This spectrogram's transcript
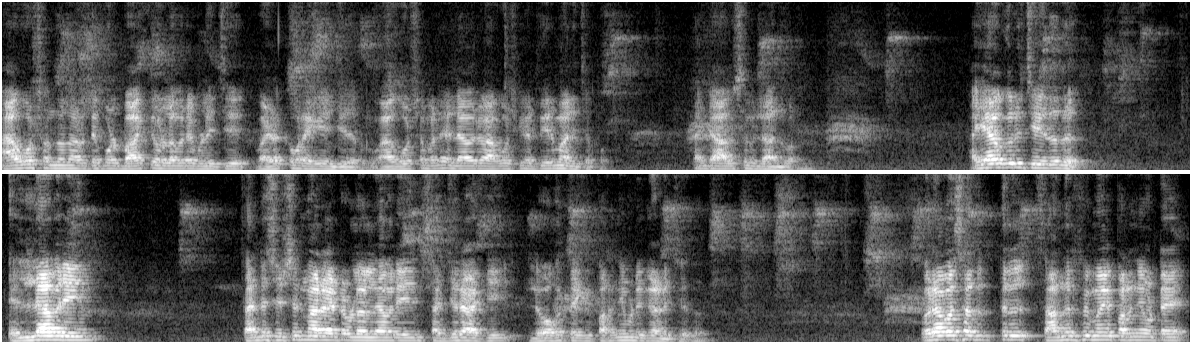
ആഘോഷം എന്ന് നടത്തിയപ്പോൾ ബാക്കിയുള്ളവരെ വിളിച്ച് വഴക്ക് പറയുകയും ചെയ്തിരുന്നു. ആഘോഷമല്ല എല്ലാവരും ആഘോഷിക്കാൻ തീരുമാനിച്ചപ്പോൾ. അതിന്റെ ആവശ്യമില്ല എന്ന് പറഞ്ഞു. അയ്യാഗുരു ചെയ്തത് എല്ലാവരെയും തന്റെ ശിഷ്യന്മാരായിട്ടുള്ള എല്ലാവരെയും സജ്ജരാക്കി ലോകത്തേക്ക് പറഞ്ഞു വിടുകയാണ് ചെയ്തത്. ഒരവസരത്തിൽ സാന്ദർഭ്യമായി പറഞ്ഞോട്ടെ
